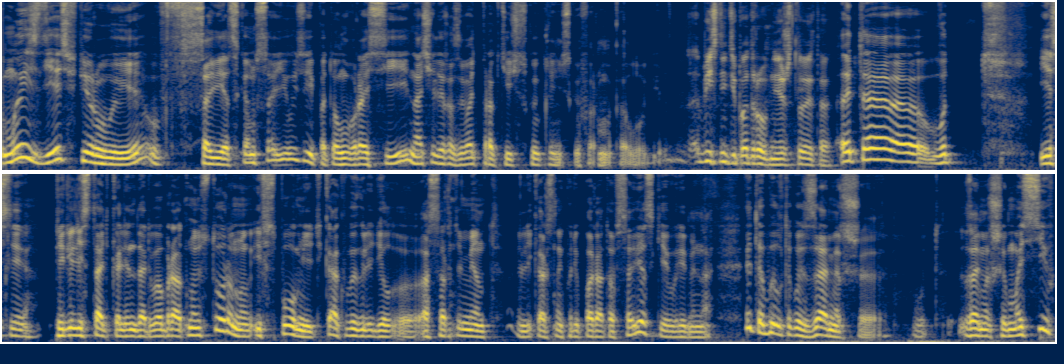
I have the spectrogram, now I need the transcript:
мы здесь впервые в Советском Союзе и потом в России начали развивать практическую клиническую фармакологию. Объясните подробнее, что это. Это вот если перелистать календарь в обратную сторону и вспомнить, как выглядел э, ассортимент лекарственных препаратов в советские времена, это был такой замерший, вот, замерший массив,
